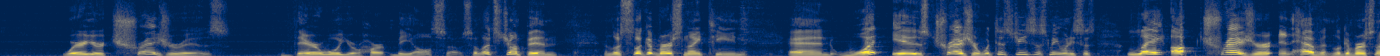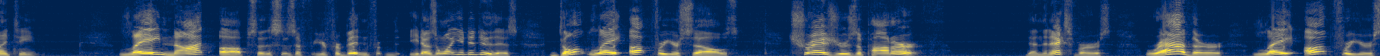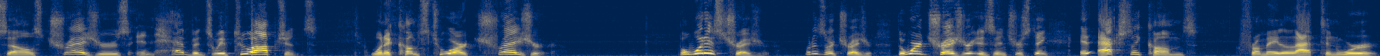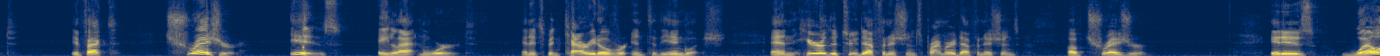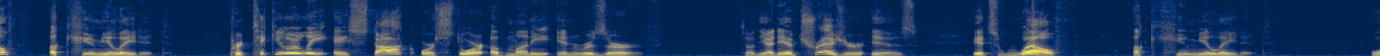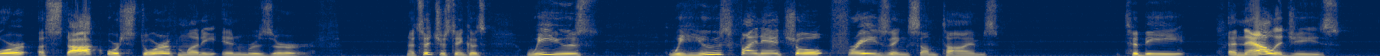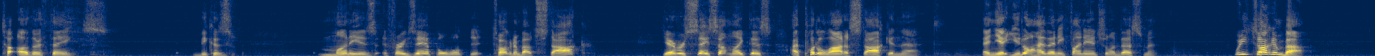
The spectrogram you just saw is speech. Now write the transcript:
Where your treasure is, there will your heart be also. So let's jump in and let's look at verse 19. And what is treasure? What does Jesus mean when he says, lay up treasure in heaven? Look at verse 19. Lay not up, so this is a, you're forbidden, for, he doesn't want you to do this. Don't lay up for yourselves treasures upon earth. Then the next verse, rather lay up for yourselves treasures in heaven. So we have two options when it comes to our treasure. But what is treasure? What is our treasure? The word treasure is interesting. It actually comes from a Latin word. In fact, treasure is a Latin word, and it's been carried over into the English. And here are the two definitions, primary definitions of treasure it is wealth accumulated, particularly a stock or store of money in reserve. So the idea of treasure is it's wealth accumulated or a stock or store of money in reserve. That's interesting because we use we use financial phrasing sometimes to be analogies to other things. Because money is, for example, we're uh, talking about stock. You ever say something like this? I put a lot of stock in that, and yet you don't have any financial investment. What are you talking about?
